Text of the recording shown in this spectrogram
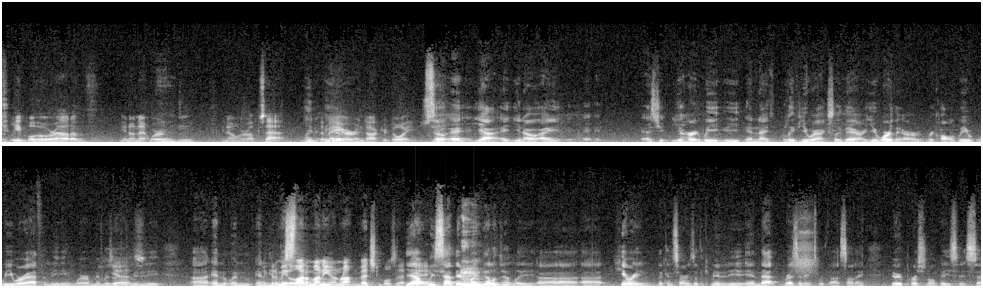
the people who are out of, you know, network Yeah. and, you know, are upset, You like the kn- you know- mayor and Dr. Deutsch. So, uh, yeah, uh, you know, I, uh, as you, you heard, we, we- and I believe you were actually there, you were there, recall, we, we were at the meeting where members of the Yes. community, uh, and when. I could have made a lot of money on rotten vegetables that day. Yeah, we sat there quite diligently, uh, uh, hearing the concerns of the community, and that resonates with us on a very personal basis. So,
